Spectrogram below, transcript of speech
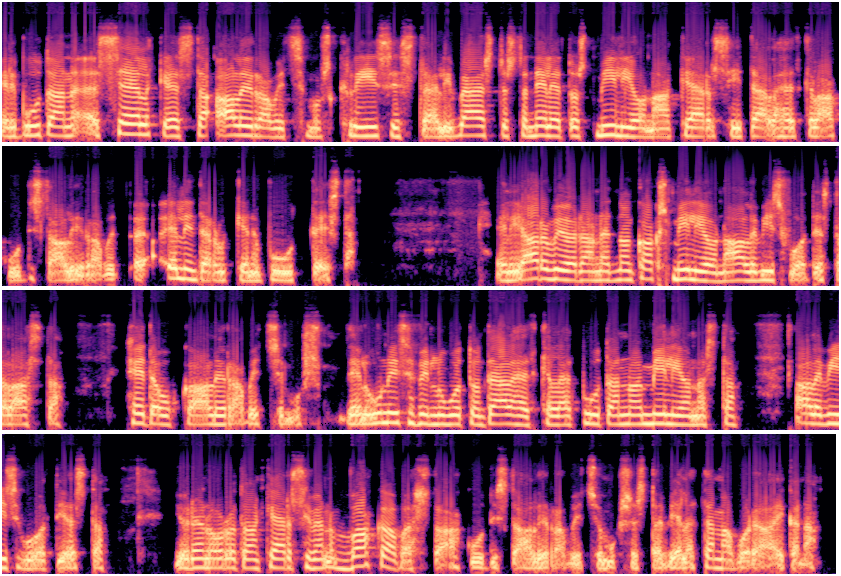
Eli puhutaan selkeästä aliravitsemuskriisistä, eli väestöstä 14 miljoonaa kärsii tällä hetkellä akuutista aliravit- elintarvikkeiden puutteista. Eli arvioidaan, että noin 2 miljoonaa alle 5-vuotiaista lasta heitä uhkaa aliravitsemus. Eli UNICEFin luvut on tällä hetkellä, että puhutaan noin miljoonasta alle 5-vuotiaista, joiden odotetaan kärsivän vakavasta akuutista aliravitsemuksesta vielä tämän vuoden aikana –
